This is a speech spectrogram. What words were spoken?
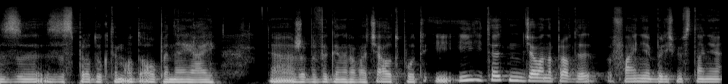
z, z produktem od OpenAI E, żeby wygenerować output i, i to działa naprawdę fajnie. Byliśmy w stanie,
